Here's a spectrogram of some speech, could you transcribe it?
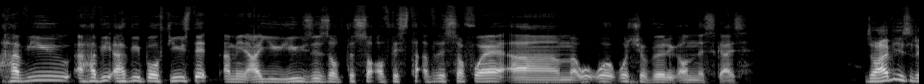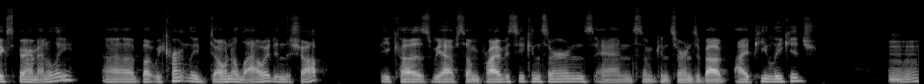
Have you have you have you both used it? I mean, are you users of the of this of this software? Um, what, what's your verdict on this, guys? So I've used it experimentally, uh, but we currently don't allow it in the shop because we have some privacy concerns and some concerns about IP leakage. Mm-hmm.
